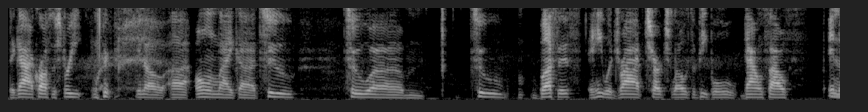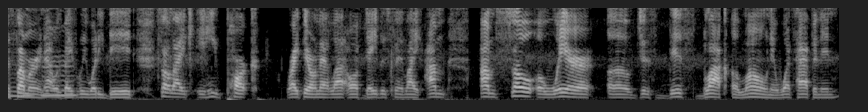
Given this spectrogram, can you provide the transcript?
the guy across the street you know uh owned like uh two two um, two buses, and he would drive church loads of people down south in the mm-hmm. summer, and that was mm-hmm. basically what he did. So like, he park right there on that lot off Davidson. Like, I'm I'm so aware of just this block alone and what's happening.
